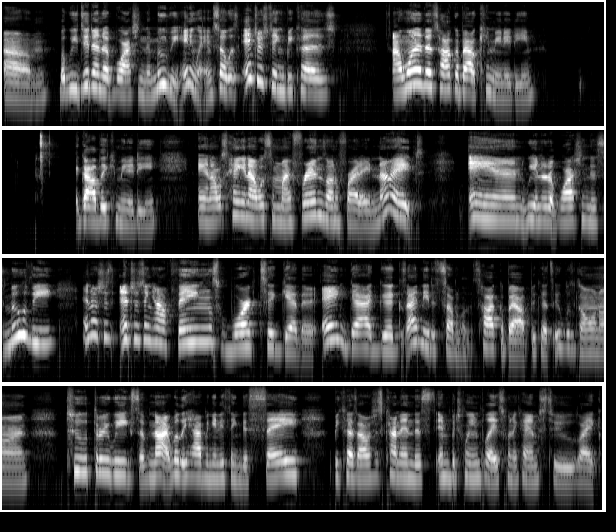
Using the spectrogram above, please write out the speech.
Um, but we did end up watching the movie anyway. And so it was interesting because I wanted to talk about community, godly community. And I was hanging out with some of my friends on Friday night and we ended up watching this movie and it was just interesting how things work together. Ain't god good? Because i needed something to talk about because it was going on two three weeks of not really having anything to say because i was just kind of in this in between place when it comes to like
